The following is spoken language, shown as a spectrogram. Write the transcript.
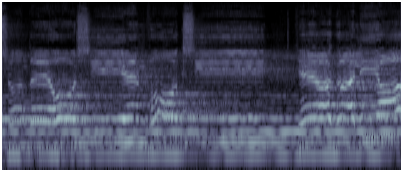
Ίσονται όσοι και αγαλιάζονται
